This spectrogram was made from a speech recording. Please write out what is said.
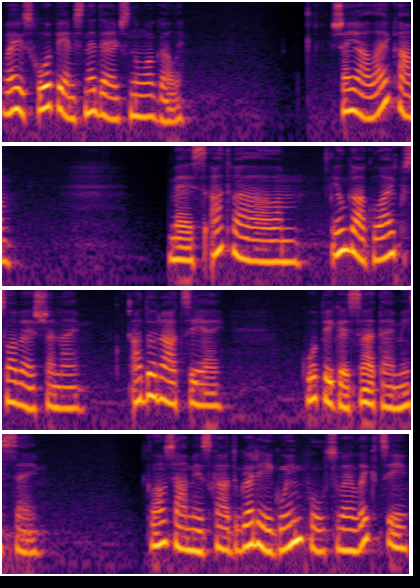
vai uz kopienas nedēļas nogali. Šajā laikā mēs atvēlam ilgāku laiku slavēšanai, adorācijai, kopīgai svētai misei. Klausāmies kādu garīgu impulsu vai lekciju,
